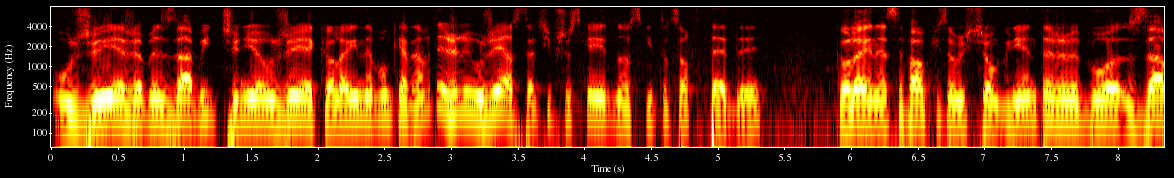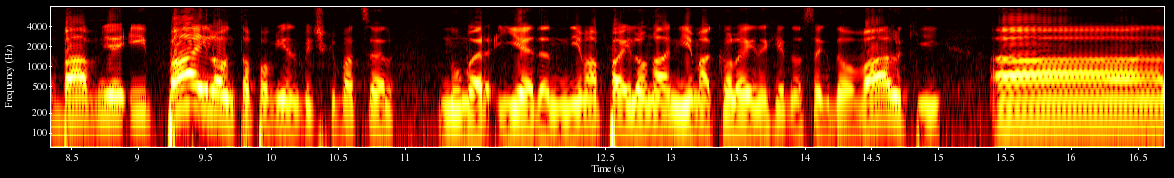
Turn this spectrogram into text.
Użyje, żeby zabić, czy nie użyje? Kolejny bunkier. Nawet jeżeli użyje, a straci wszystkie jednostki, to co wtedy? Kolejne CV-ki są ściągnięte, żeby było zabawnie i pylon to powinien być chyba cel numer jeden. Nie ma pylona, nie ma kolejnych jednostek do walki, a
